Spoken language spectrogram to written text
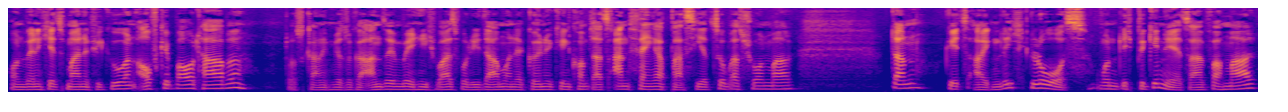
Und wenn ich jetzt meine Figuren aufgebaut habe, das kann ich mir sogar ansehen, wenn ich nicht weiß, wo die Dame und der König hinkommt, als Anfänger passiert sowas schon mal, dann geht's eigentlich los. Und ich beginne jetzt einfach mal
